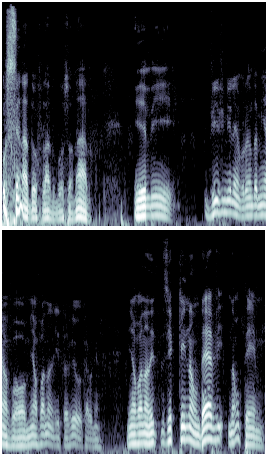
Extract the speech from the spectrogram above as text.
o senador Flávio Bolsonaro, ele vive me lembrando da minha avó, minha avó Nanita, viu, Carolina? Minha avó Nanita dizia que quem não deve, não teme.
